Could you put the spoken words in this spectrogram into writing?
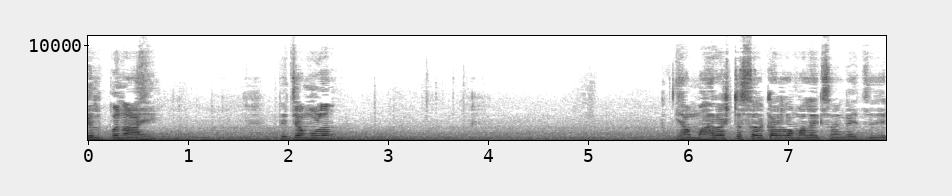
कल्पना आहे. त्याच्यामुळं ह्या महाराष्ट्र सरकारला मला एक सांगायचंय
